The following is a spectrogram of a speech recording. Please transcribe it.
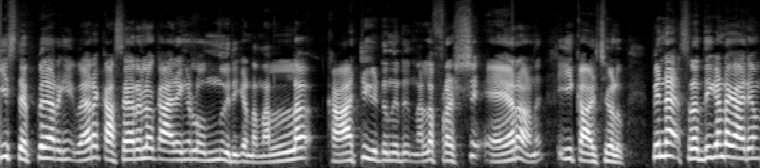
ഈ സ്റ്റെപ്പിൽ ഇറങ്ങി വേറെ കസേരയിലോ കാര്യങ്ങളിലോ ഒന്നും ഇരിക്കണ്ട. നല്ല കാറ്റ് കിട്ടുന്നുണ്ട്. നല്ല ഫ്രഷ് എയറാണ് ഈ കാഴ്ചകളും. പിന്നെ ശ്രദ്ധിക്കേണ്ട കാര്യം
